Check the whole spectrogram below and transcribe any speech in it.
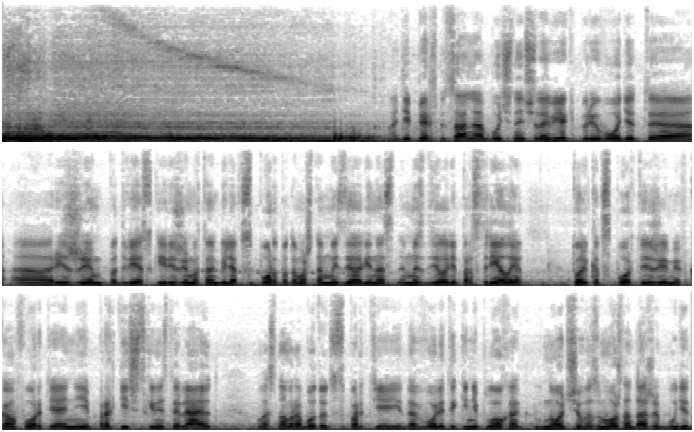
А теперь специально обученный человек переводит э, э, режим подвески, режим автомобиля в спорт, потому что мы сделали, мы сделали прострелы только в спорт режиме. В комфорте они практически не стреляют, в основном работают в спорте. И довольно-таки неплохо, ночью, возможно, даже будет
